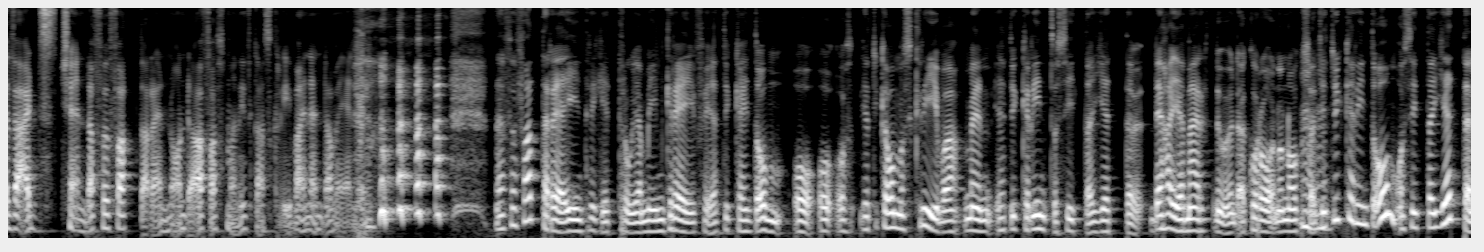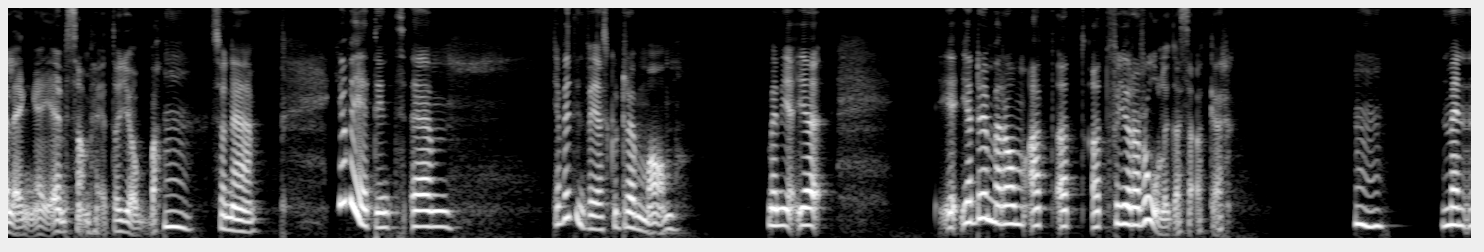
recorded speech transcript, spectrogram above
världskända författaren någon dag fast man inte kan skriva en enda mening. Nej, författare är inte riktigt, tror jag, min grej, för jag tycker inte om och, och, och, jag tycker om att skriva, men jag tycker inte att sitta jätte... Det har jag märkt nu under coronan också, mm. att jag tycker inte om att sitta jättelänge i ensamhet och jobba. Mm. Så nej, jag vet inte. Um, jag vet inte vad jag skulle drömma om. Men jag, jag, jag drömmer om att, att, att få göra roliga saker. Mm. Men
